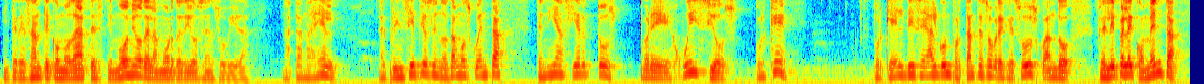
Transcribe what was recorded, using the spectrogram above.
Interesante cómo da testimonio del amor de Dios en su vida. Natanael, al principio, si nos damos cuenta, tenía ciertos prejuicios. ¿Por qué? Porque él dice algo importante sobre Jesús cuando Felipe le comenta,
